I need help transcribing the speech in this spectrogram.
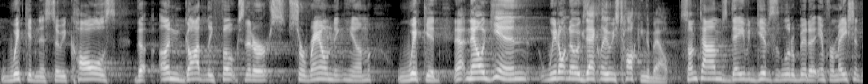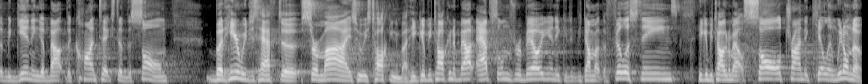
wickedness. So he calls the ungodly folks that are surrounding him wicked. Now, now, again, we don't know exactly who he's talking about. Sometimes David gives a little bit of information at the beginning about the context of the psalm. But here we just have to surmise who he's talking about. He could be talking about Absalom's rebellion. He could be talking about the Philistines. He could be talking about Saul trying to kill him. We don't know.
